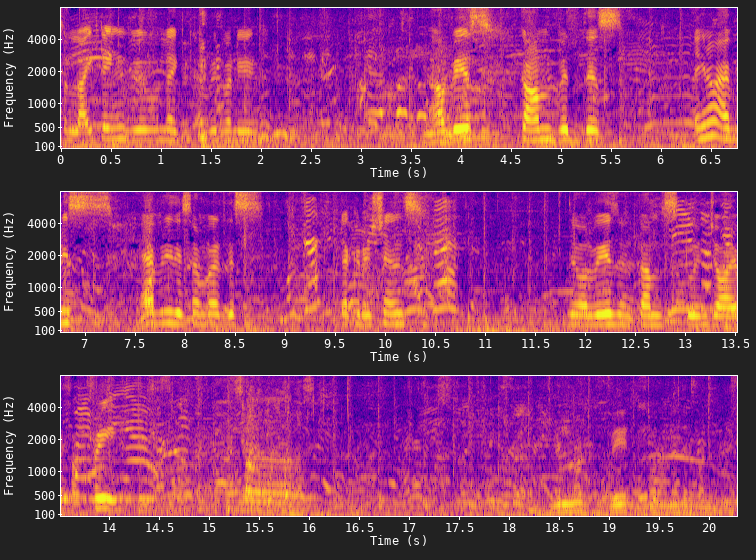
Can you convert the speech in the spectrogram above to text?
so lighting view like everybody always come with this you know every s- every december this decorations they always comes to enjoy for free so Will not wait for another one minute.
